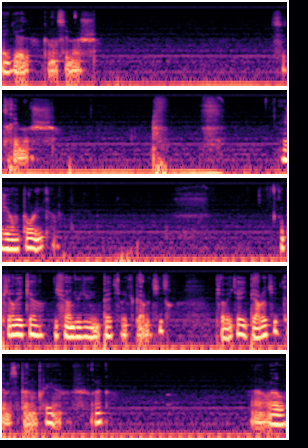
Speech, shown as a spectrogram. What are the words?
My god, comment c'est moche. C'est très moche. J'ai honte pour lui. Au pire des cas, il fait un dudu, une pète, il récupère le titre. Au pire des cas, il perd le titre, comme c'est pas non plus. Euh, voilà quoi. Alors là-haut.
